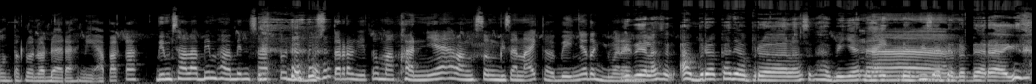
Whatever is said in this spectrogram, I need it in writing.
untuk donor darah nih? Apakah Bim Salabim Hamin satu di booster gitu makannya langsung bisa naik HB-nya atau gimana? Gitu ya langsung abrakadabra langsung HB-nya naik nah, dan bisa donor darah gitu.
